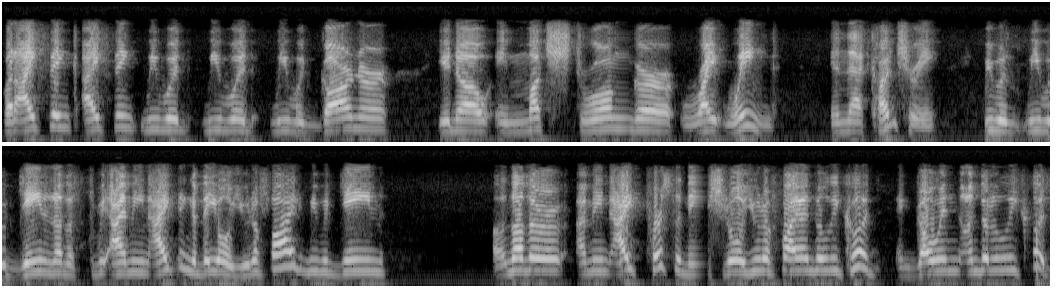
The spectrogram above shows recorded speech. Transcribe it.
but I think I think we would we would we would garner, you know, a much stronger right wing in that country. We would we would gain another three. I mean, I think if they all unified, we would gain another. I mean, I personally think should all unify under Likud and go in under the Likud.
